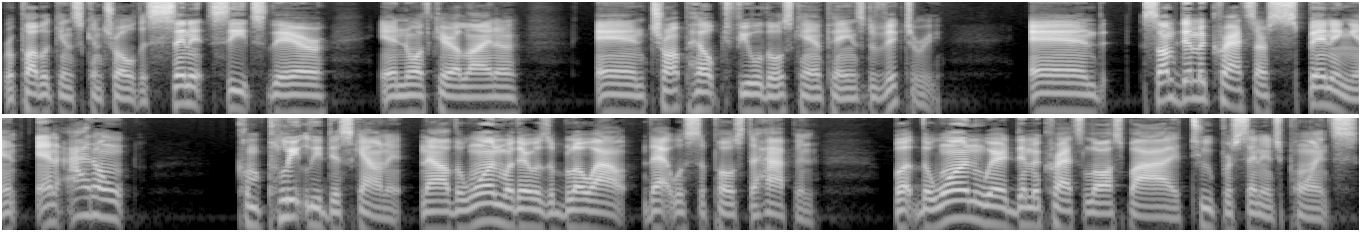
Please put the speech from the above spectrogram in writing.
Republicans control the Senate seats there in North Carolina. And Trump helped fuel those campaigns to victory. And some Democrats are spinning it, and I don't completely discount it. Now, the one where there was a blowout, that was supposed to happen. But the one where Democrats lost by two percentage points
